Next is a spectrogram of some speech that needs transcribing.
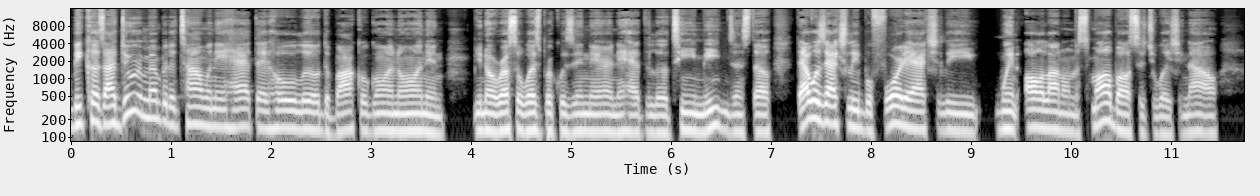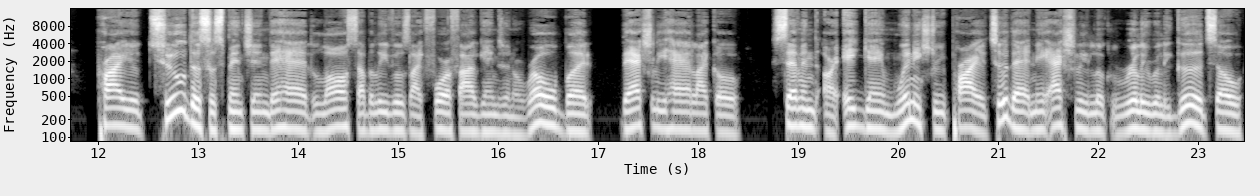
Because I do remember the time when they had that whole little debacle going on, and you know, Russell Westbrook was in there and they had the little team meetings and stuff. That was actually before they actually went all out on the small ball situation. Now, prior to the suspension, they had lost, I believe it was like four or five games in a row, but they actually had like a seven or eight game winning streak prior to that, and they actually looked really, really good. So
